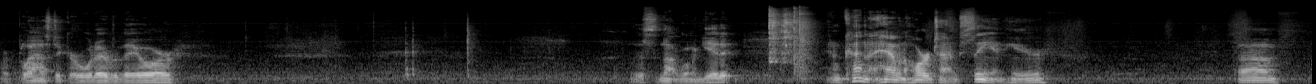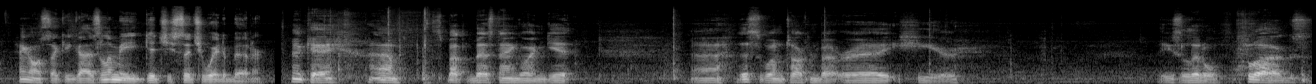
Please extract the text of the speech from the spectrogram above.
or plastic or whatever they are. This is not going to get it. I'm kind of having a hard time seeing here. Um, hang on a second, guys. Let me get you situated better. Okay, um, it's about the best angle I can get. Uh, this is what I'm talking about right here. These little plugs.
